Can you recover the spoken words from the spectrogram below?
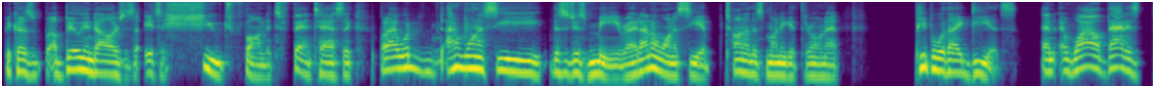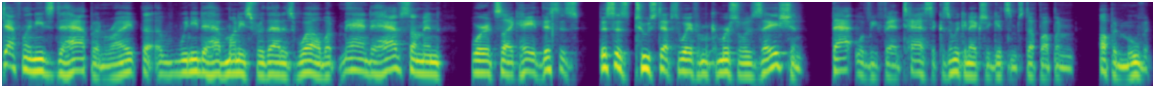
Because a billion dollars is a, it's a huge fund. It's fantastic. But i would i don't want to see this is just me right? I don't want to see a ton of this money get thrown at people with ideas. And, and while that is definitely needs to happen right? The, we need to have monies for that as well. But man to have some in where it's like hey this is this is two steps away from commercialization that would be fantastic because then we can actually get some stuff up and up and moving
